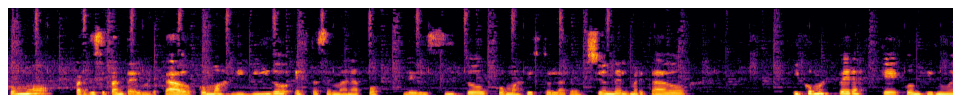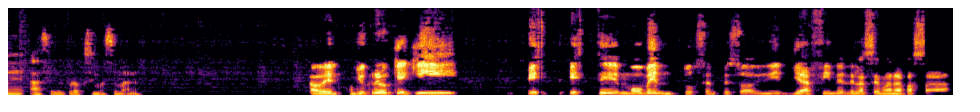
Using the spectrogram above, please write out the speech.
Como participante del mercado, ¿cómo has vivido esta semana post plebiscito? ¿Cómo has visto la reacción del mercado ¿Y cómo esperas que continúe hacia la próxima semana? A ver, yo creo que aquí este momento se empezó a vivir ya a fines de la semana pasada.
